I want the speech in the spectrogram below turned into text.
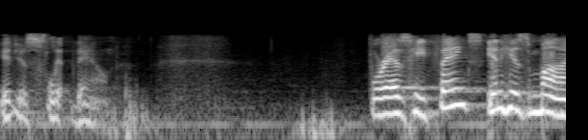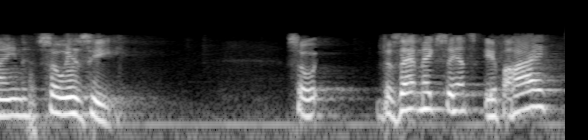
It just slipped down. For as he thinks in his mind, so is he. So, does that make sense? If I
